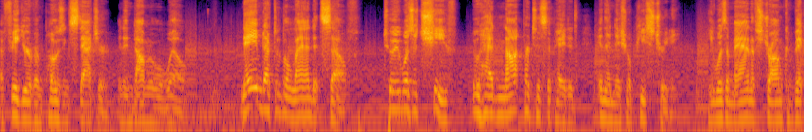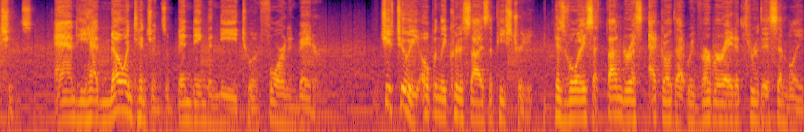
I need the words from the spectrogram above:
a figure of imposing stature and indomitable will. Named after the land itself, Tuy was a chief who had not participated in the initial peace treaty. He was a man of strong convictions, and he had no intentions of bending the knee to a foreign invader. Chief Tuy openly criticized the peace treaty, his voice a thunderous echo that reverberated through the assembly.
